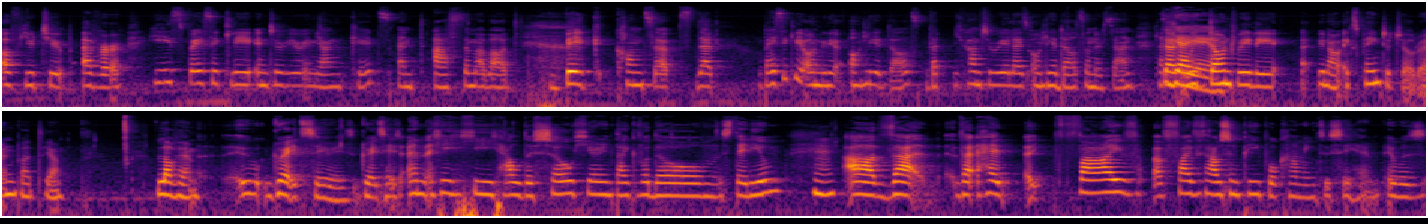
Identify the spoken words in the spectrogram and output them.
of YouTube ever. He's basically interviewing young kids and asks them about big concepts that basically only only adults that you come to realize only adults understand that Yeah, we yeah, yeah. don't really uh, you know explain to children. But yeah, love him. Great series great series and he he held a show here in Taekwondo stadium Hmm. uh that that had uh, five uh, five thousand people coming to see him it was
